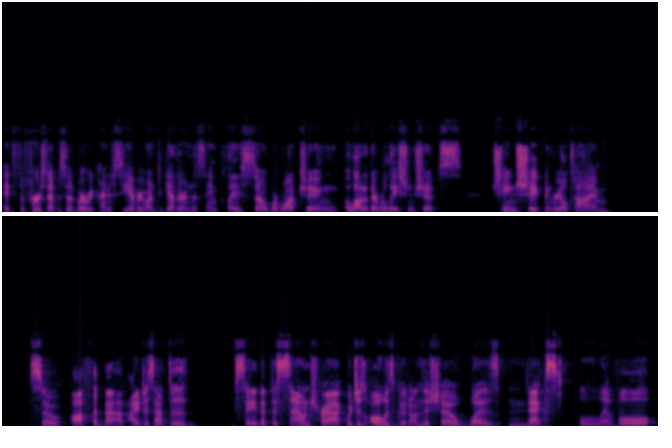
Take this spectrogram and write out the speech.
It's the first episode where we kind of see everyone together in the same place. So we're watching a lot of their relationships change shape in real time. So off the bat, I just have to say that the soundtrack, which is always good on this show, was next level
